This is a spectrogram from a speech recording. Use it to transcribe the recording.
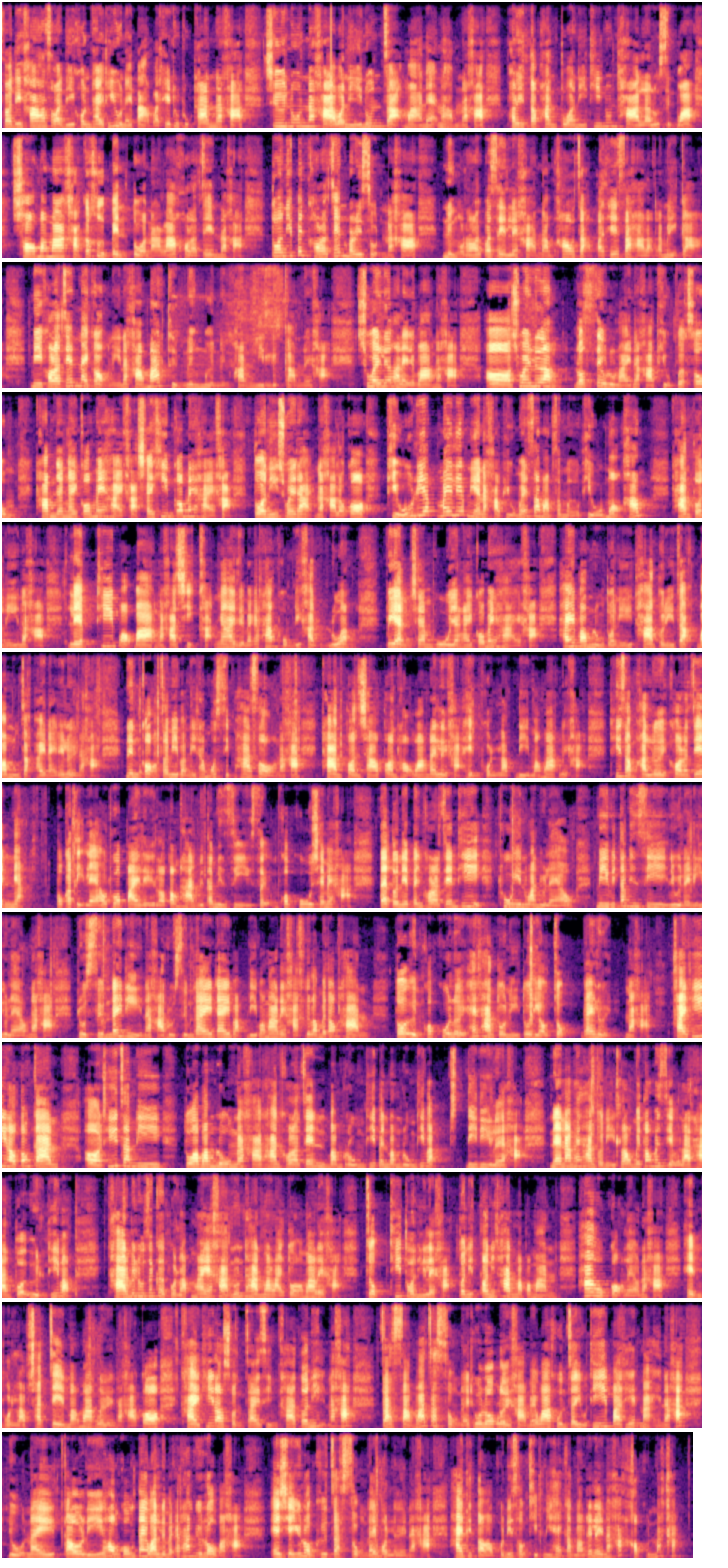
สวัสดีค่ะ สวัสดีคนไทยที่อยู่ในต่างประเทศทุกๆทท่านนะคะ ชื่อนุ่นนะคะ วันนี้นุ่นจะมาแนะนำนะคะ ผลิตภัณฑ์ตัวนี้ที่นุ่นทานแล้วรู้สึกว่าชอบมากๆค่ะ ก็คือเป็นตัวนาร่าคอลลาเจนนะคะ ตัวนี้เป็นคอลลาเจนบริสุทธิ์นะคะ 100%เลยค่ะนำเข้าจากประเทศสหรัฐอเมริกา มีคอลลาเจนในกล่องนี้นะคะ มากถึง 11,000 มิลลิกรัมเลยค่ะ ช่วยเรื่องอะไรได้บ้างนะคะเอ่อช่วยเรื่องลดเซลลูไลท์นะคะ ผิวเปลือกส้มทำยังไงก็ไม่หายค่ะใช้ครีมก็ไม่หายค่ะ ตัวนี้ช่วยได้นะคะ แล้วก็ผิวเรียบไม่เรียบเนียนนะคะ ผิวไม่สม่ำเสมอผิวหมองคล้ำทานตัวนี้นะคะ เล็บที่เปราะบางนะคะ ฉีกขาดง่ายหรือแม้กระทั่งผมที่ขาดร่วง เปลี่ยนแชมพูยังไงก็ไม่หายค่ะ ให้บำรุงตัวนี้ทานตัวนี้จากบำรุงจากภายในได้เลยนะคะ 1 กล่องจะมีแบบนี้ทั้งหมด 15ซองนะคะ ทานตอนเช้าตอนท้องว่างได้เลยค่ะ เห็นผลลัพธ์ดีมากๆเลยค่ะ ที่สำคัญเลยคอลลาเจนเนี่ย ปกติแล้วทั่วไปเลยเราต้องทานวิตามินซีเสริมควบคู่ใช่ไหมคะ แต่ตัวนี้เป็นคอลลาเจนที่ 2 in 1 อยู่แล้ว มีวิตามินซีอยู่ในนี้อยู่แล้วนะคะ ดูดซึมได้ดีนะคะ ดูดซึมได้ได้แบบดีมากๆเลยค่ะ คือเราไม่ต้องทานตัวอื่นควบคู่เลย ให้ทานตัวนี้ตัวเดียวจบได้เลยนะคะ ใครที่เราต้องการเอ่อที่จะมีตัวบำรุงนะคะ ทานคอลลาเจนบำรุงที่เป็นบำรุงที่แบบดีๆ เลยค่ะ แนะนำให้ทานตัวนี้เราไม่ต้องไปเสียเวลาทานตัวอื่นที่แบบทานไม่รู้จะเกิดผลลัพธ์ไหมค่ะ นุ่นทานมาหลายตัวมากๆเลยค่ะ จบที่ตัวนี้เลยค่ะ ตัวนี้ตอนนี้ทานมาประมาณ 5-6 กล่องแล้วนะคะ เห็นผลลัพธ์ชัดเจนมากๆเลยนะคะ ก็ใครที่เราสนใจสินค้าตัวนี้นะคะ จัดสามารถจัดส่งได้ทั่วโลกเลยค่ะ ไม่ว่าคุณจะอยู่ที่ประเทศไหนนะคะ อยู่ในเกาหลีฮ่องกงไต้หวันหรือแม้กระทั่งยุโรปอะค่ะ เอเชียยุโรปคือจัดส่งได้หมดเลยนะคะ ให้ติดต่อกับคนที่ส่งคลิปนี้ให้กับเราได้เลยนะคะ ขอบคุณมากค่ะ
